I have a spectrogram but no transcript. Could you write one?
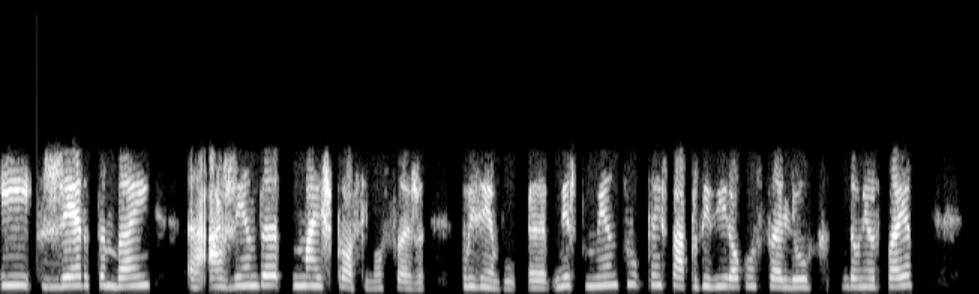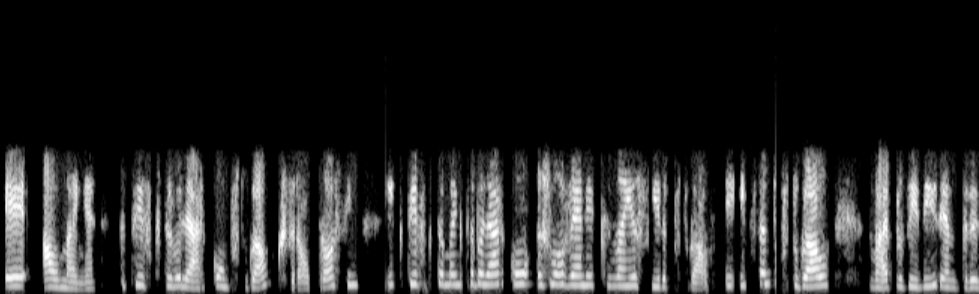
e que gera também a agenda mais próxima, ou seja, por exemplo, eh, neste momento, quem está a presidir ao Conselho da União Europeia é a Alemanha, que teve que trabalhar com Portugal, que será o próximo, e que teve que também trabalhar com a Eslovénia, que vem a seguir a Portugal. E, e portanto, Portugal vai presidir entre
